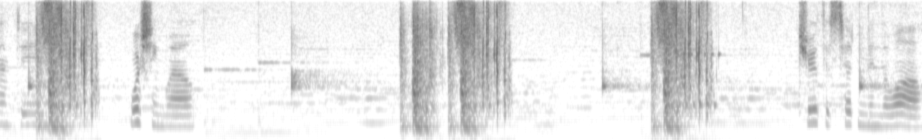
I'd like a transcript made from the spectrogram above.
Empty. Wishing well. Truth is hidden in the wall.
